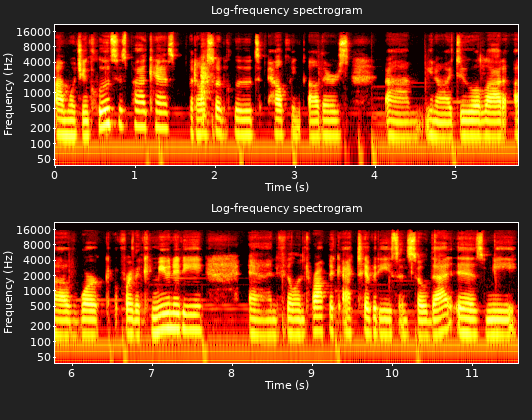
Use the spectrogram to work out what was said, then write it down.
um, which includes this podcast, but also includes helping others. Um, you know, I do a lot of work for the community and philanthropic activities, and so that is me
